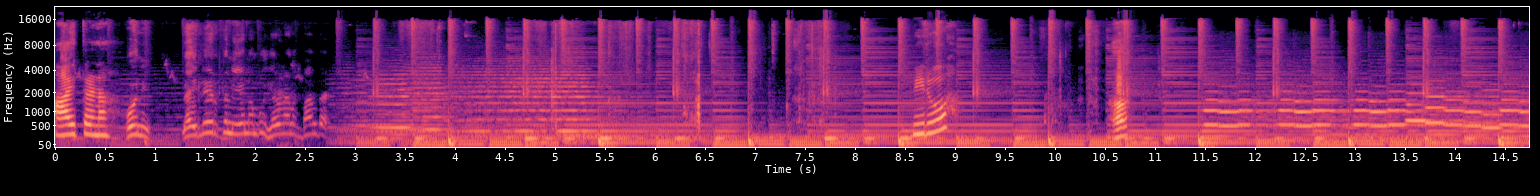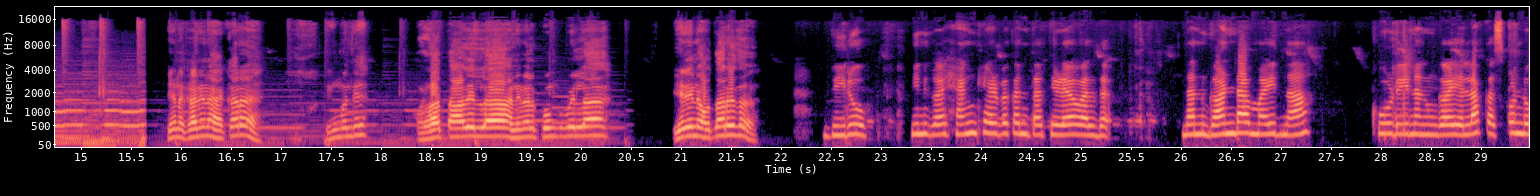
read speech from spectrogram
ಆಯ್ತಣ್ಣ. ಹೋಗ್ನಿ ನಾ ಇಲ್ಲೇ ಇರ್ತೀನಿ ಏನಂಬುದು ಹೇಳ ನನಗೆ ಬಂದ. ವೀರು? ಏನ ಕಾರಣ ಹಾಕಾರ? ಹಿಂಗ್ ಬಂದಿ? ಒಳ ತಾಳಿಲ್ಲ ಹಣಿ ಮೇಲೆ ಕುಂಕುಮ ಇಲ್ಲ. ಏನೇನು ಅವತಾರ ಇದು? ಬೀರು ನಿನ್ಗ ಹೆಂಗ್ ಹೇಳ್ಬೇಕಂತ ತಿಳಿಯವಲ್ದ. ನನ್ ಗಂಡ ಮೈದ್ನ ಕೂಡಿ ನನ್ಗ ಎಲ್ಲಾ ಕಸ್ಕೊಂಡು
